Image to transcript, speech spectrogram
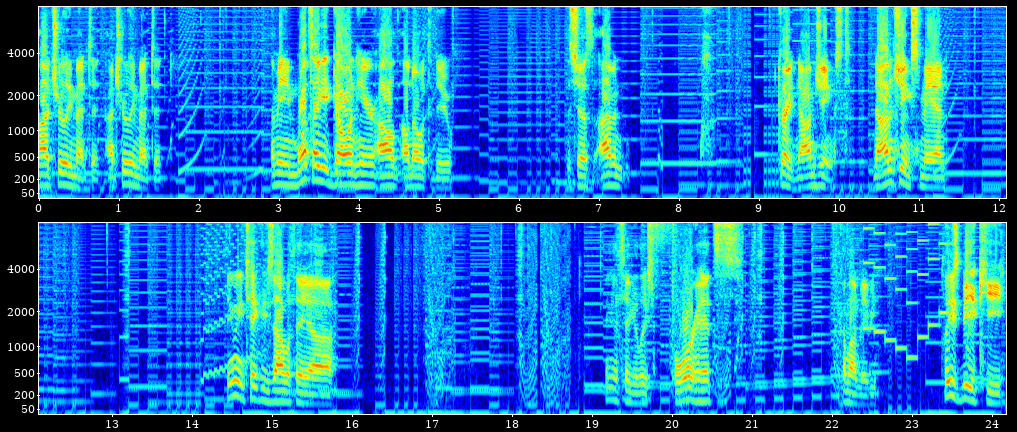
I truly meant it. I truly meant it. I mean, once I get going here, I'll I'll know what to do. It's just I haven't. Great, now I'm jinxed. Now I'm jinxed, man. I think we can take these out with a. Uh, I think I take at least four hits. Come on, baby. Please be a key.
